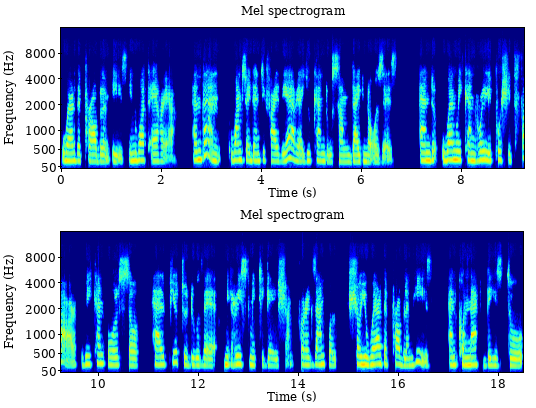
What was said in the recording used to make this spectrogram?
where the problem is, in what area. And then once you identify the area, you can do some diagnosis. And when we can really push it far, we can also help you to do the risk mitigation. For example, show you where the problem is and connect these to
